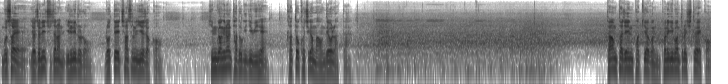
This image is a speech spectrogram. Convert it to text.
무사에 여전히 주자는 1, 2루로 롯데의 찬스는 이어졌고 김광현을 다독이기 위해 카토 코치가 마운드에 올랐다. 다음 타자인 박기혁은 보내기 번트를 시도했고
